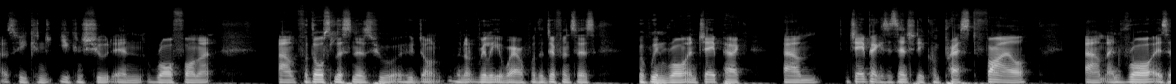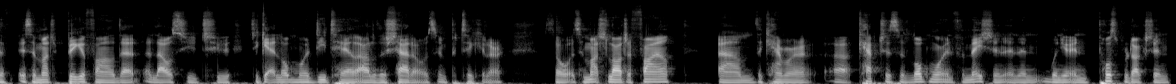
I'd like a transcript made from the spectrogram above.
uh, so you can you can shoot in raw format. Um, for those listeners who who don't who are not really aware of what the difference is between raw and JPEG, um, JPEG is essentially a compressed file, um, and RAW is a is a much bigger file that allows you to to get a lot more detail out of the shadows in particular. So it's a much larger file. Um, the camera uh, captures a lot more information, and then when you're in post production,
